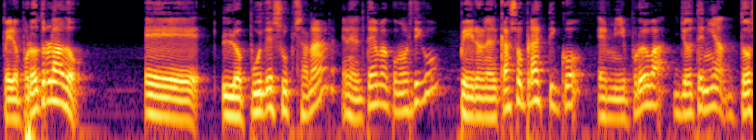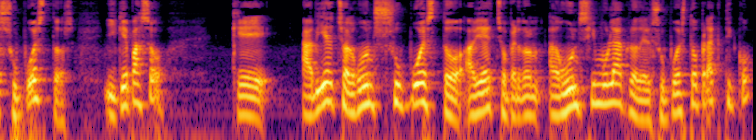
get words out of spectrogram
Pero por otro lado, eh, lo pude subsanar en el tema, como os digo, pero en el caso práctico, en mi prueba, yo tenía dos supuestos. ¿Y qué pasó? Que había hecho algún supuesto, había hecho, perdón, algún simulacro del supuesto práctico,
